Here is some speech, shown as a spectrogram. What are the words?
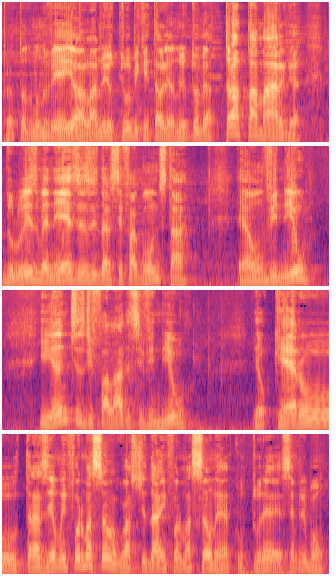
para todo mundo ver aí, ó, lá no YouTube, quem tá olhando no YouTube, ó, Tropa Amarga do Luiz Menezes e Darcy Fagundes, tá? É um vinil. E antes de falar desse vinil, eu quero trazer uma informação. Eu gosto de dar informação, né? Cultura é sempre bom.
